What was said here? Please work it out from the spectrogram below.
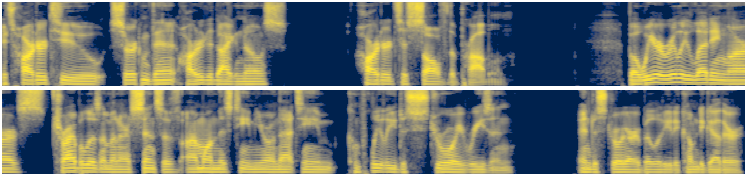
It's harder to circumvent, harder to diagnose, harder to solve the problem. But we are really letting our tribalism and our sense of I'm on this team, you're on that team completely destroy reason and destroy our ability to come together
